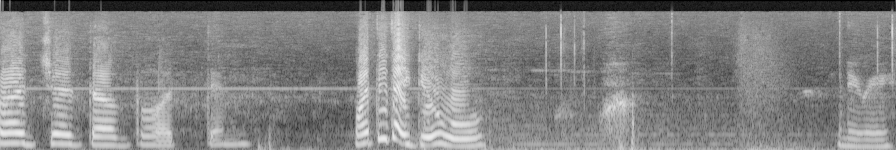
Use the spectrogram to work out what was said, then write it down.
Fudge the bottom. What did I do? anyway.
